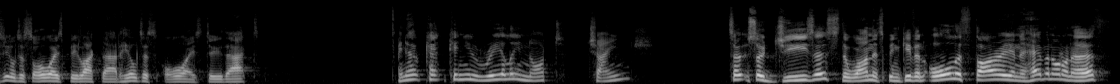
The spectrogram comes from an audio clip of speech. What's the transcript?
he'll just always be like that. He'll just always do that. You know, can, can you really not change? So, so Jesus, the one that's been given all authority in heaven and on earth,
